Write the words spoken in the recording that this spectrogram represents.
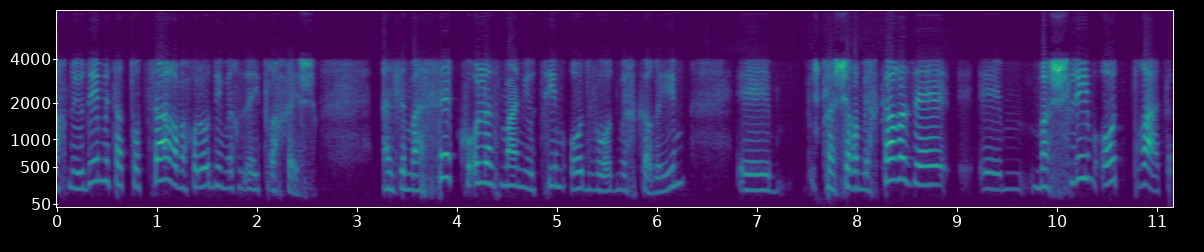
אנחנו יודעים את התוצר, אבל אנחנו לא יודעים איך זה התרחש. אז למעשה כל הזמן יוצאים עוד ועוד מחקרים, אה, כאשר המחקר הזה אה, משלים עוד פרט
